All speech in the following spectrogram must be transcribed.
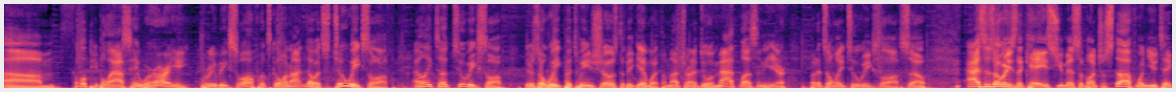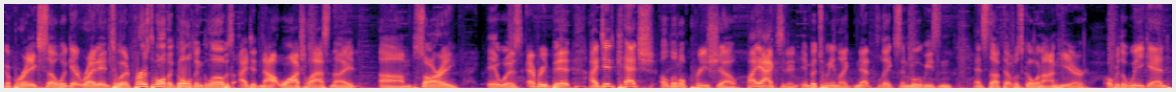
Um, a couple people ask, "Hey, where are you? Three weeks off? What's going on?" No, it's two weeks off. I only took two weeks off. There's a week between shows to begin with. I'm not trying to do a math lesson here, but it's only two weeks off. So, as is always the case, you miss a bunch of stuff when you take a break. So we'll get right into it. First of all, the Golden Globes. I did not watch last night. Um, sorry. It was every bit. I did catch a little pre-show by accident in between like Netflix and movies and, and stuff that was going on here over the weekend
